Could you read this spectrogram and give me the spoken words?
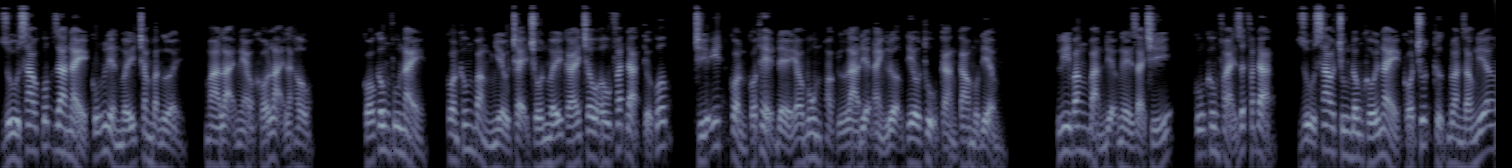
Dù sao quốc gia này cũng liền mấy trăm vạn người, mà lại nghèo khó lại là hậu. Có công phu này, còn không bằng nhiều chạy trốn mấy cái châu âu phát đạt tiểu quốc, chí ít còn có thể để album hoặc là điện ảnh lượng tiêu thụ càng cao một điểm. Ly băng bản địa nghề giải trí cũng không phải rất phát đạt, dù sao trung đông khối này có chút cực đoan giáo nghĩa,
